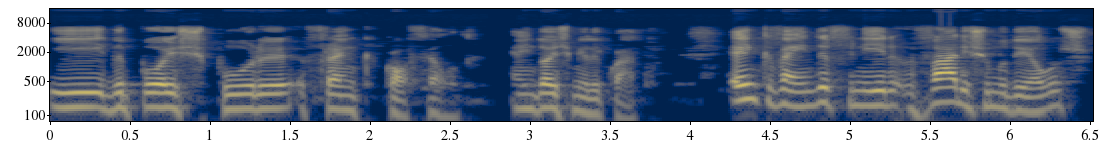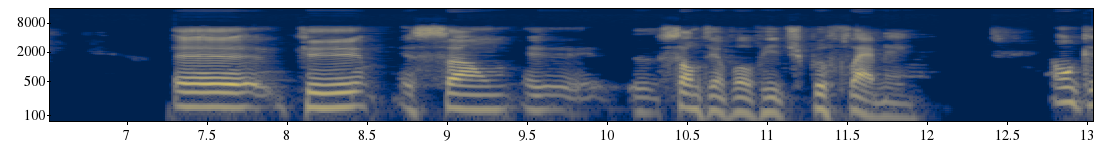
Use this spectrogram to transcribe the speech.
e depois por Frank Kofeld em 2004, em que vem definir vários modelos que são, uh, são desenvolvidos por Fleming, onde,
